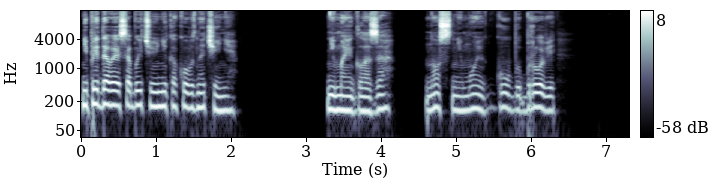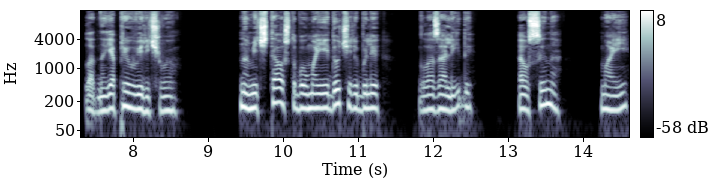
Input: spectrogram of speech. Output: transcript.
не придавая событию никакого значения. Не мои глаза, нос не мой, губы, брови. Ладно, я преувеличиваю. Но мечтал, чтобы у моей дочери были глаза Лиды, а у сына — мои.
